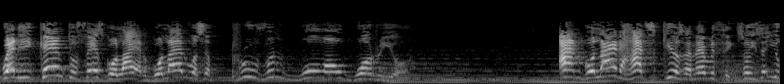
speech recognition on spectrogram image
When he came to face Goliath, Goliath was a proven war warrior. And Goliath had skills and everything. So he said, You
